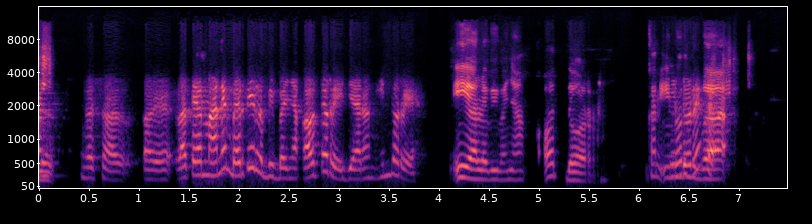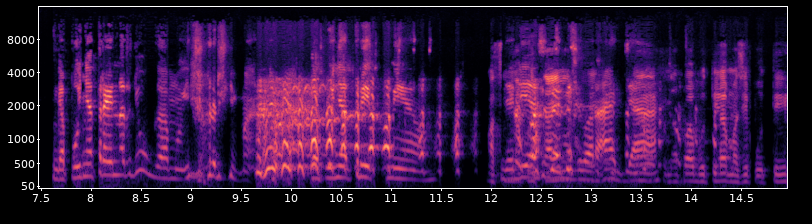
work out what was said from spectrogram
selalu. nggak selalu. oh ya. Latihan mana berarti lebih banyak outdoor ya, jarang indoor ya? Iya, lebih banyak outdoor. Kan indoor Indoornya juga nggak punya trainer juga mau indoor di mana. Nggak punya treadmill. Masih Jadi ya sudah di luar aja. Kenapa Butia masih putih?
